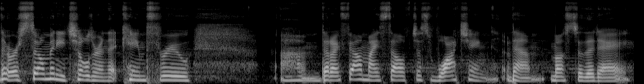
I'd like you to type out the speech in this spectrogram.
There were so many children that came through um, that I found myself just watching them most of the day.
